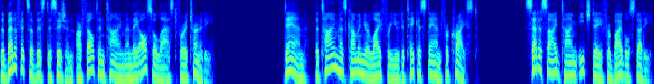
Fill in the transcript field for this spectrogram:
The benefits of this decision are felt in time and they also last for eternity. Dan, the time has come in your life for you to take a stand for Christ. Set aside time each day for Bible study,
